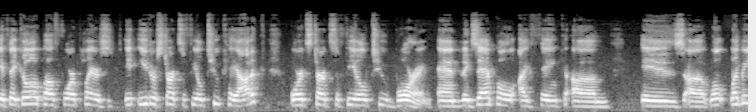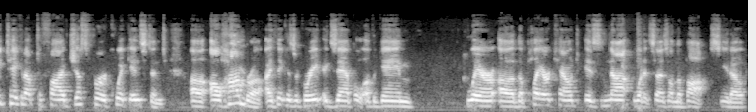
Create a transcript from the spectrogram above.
if they go above four players, it either starts to feel too chaotic or it starts to feel too boring. And an example, I think, um, is uh, well, let me take it up to five just for a quick instant. Uh, Alhambra, I think, is a great example of a game where uh, the player count is not what it says on the box. You know,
